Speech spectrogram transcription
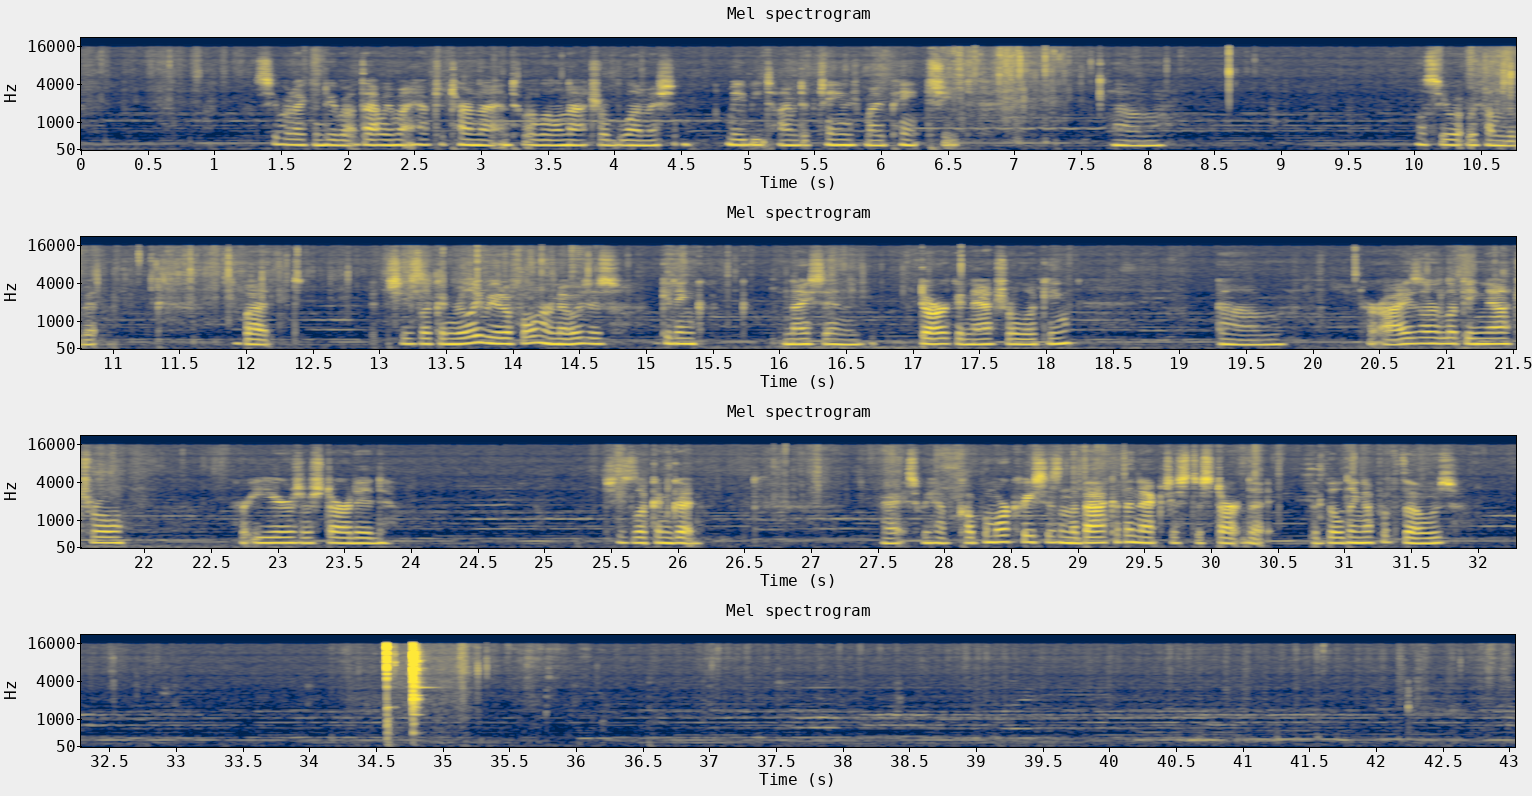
see what I can do about that. We might have to turn that into a little natural blemish and maybe time to change my paint sheet. Um, we'll see what becomes of it. But she's looking really beautiful. Her nose is getting nice and dark and natural looking. Um, her eyes are looking natural. Her ears are started. She's looking good. Alright, so we have a couple more creases in the back of the neck just to start the, the building up of those.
